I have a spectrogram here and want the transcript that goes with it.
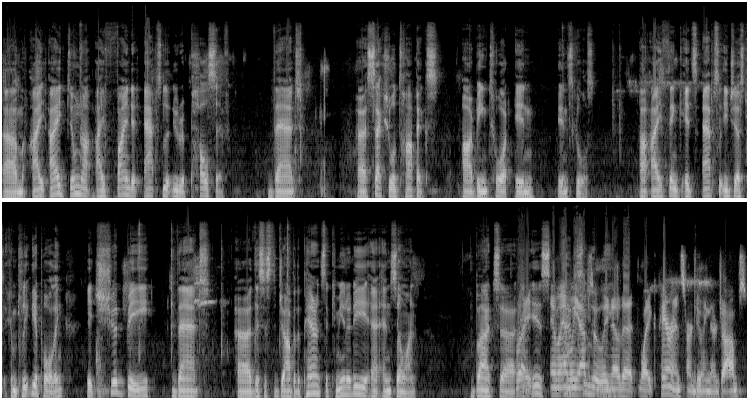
Um, I, I do not, I find it absolutely repulsive that uh, sexual topics are being taught in, in schools. Uh, I think it's absolutely just completely appalling. It should be that uh, this is the job of the parents, the community, and, and so on. But uh, right, and, and we absolutely know that like parents aren't doing their jobs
